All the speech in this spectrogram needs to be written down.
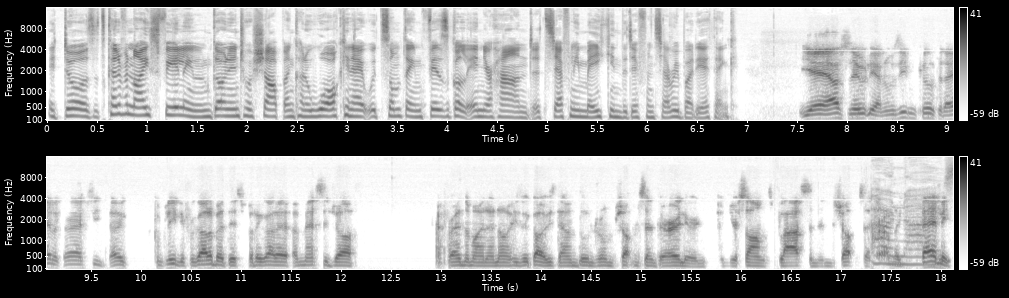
It does. It's kind of a nice feeling going into a shop and kind of walking out with something physical in your hand. It's definitely making the difference to everybody, I think. Yeah, absolutely. And it was even cool today. Like I actually I completely forgot about this, but I got a, a message off a friend of mine I know. He's like, oh, he's down Dundrum Shopping Centre earlier, and, and your song's blasting in the shopping centre. Oh, I'm like, nice. deadly.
